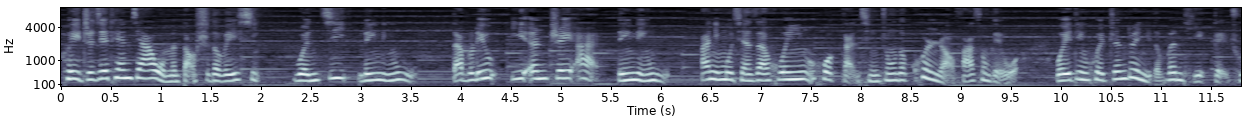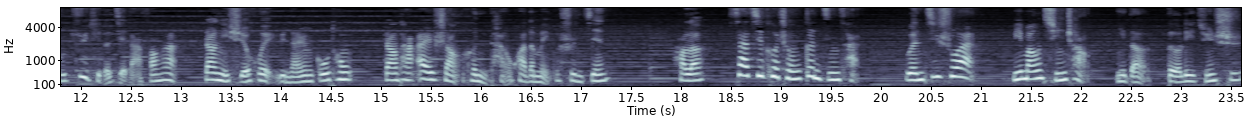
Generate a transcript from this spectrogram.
可以直接添加我们导师的微信文姬零零五。W e n j i 零零五，把你目前在婚姻或感情中的困扰发送给我，我一定会针对你的问题给出具体的解答方案，让你学会与男人沟通，让他爱上和你谈话的每个瞬间。好了，下期课程更精彩，闻鸡说爱，迷茫情场，你的得力军师。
